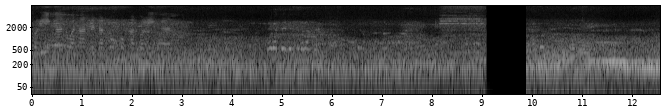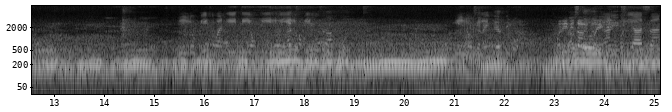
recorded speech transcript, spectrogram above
Tulingan, 100 ang tumpok ng tulingan. Yellow bean, 180 yung kilo, yellow bean. Yellow bean. 930 mo. 180 sa akin, Yan, 180. kulyasan.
